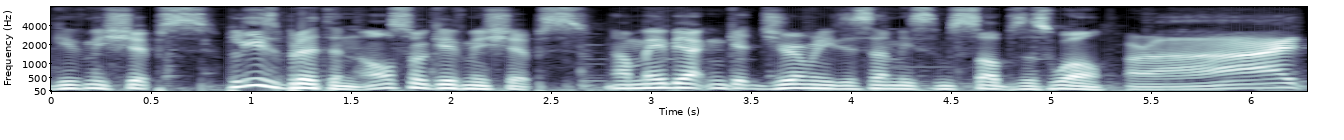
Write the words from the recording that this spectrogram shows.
give me ships. Please, Britain, also give me ships. Now, maybe I can get Germany to send me some subs as well. All right,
